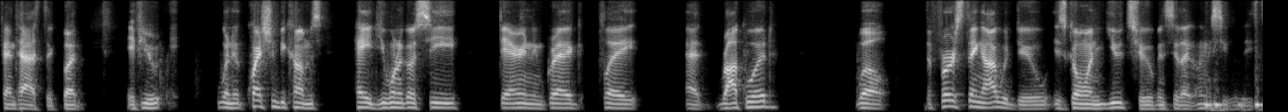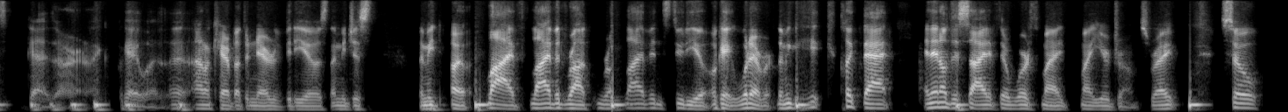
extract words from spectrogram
fantastic. But if you, when a question becomes, hey, do you want to go see Darrian and Greg play at Rockwood? Well, the first thing I would do is go on YouTube and see, like, let me see who these guys are. Like, okay, well, I don't care about their narrative videos. Let me just, let me, uh, live, live at Rock, live in studio. Okay, whatever. Let me hit, click that and then I'll decide if they're worth my my eardrums, right? So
